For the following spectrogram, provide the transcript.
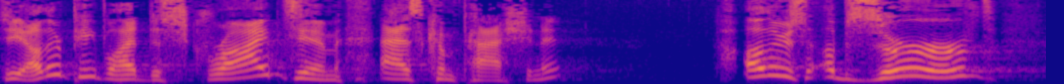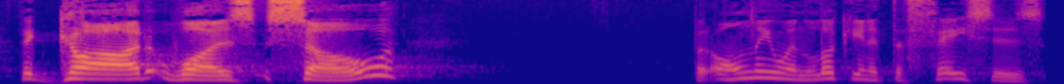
See, other people had described him as compassionate. Others observed that God was so. But only when looking at the faces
